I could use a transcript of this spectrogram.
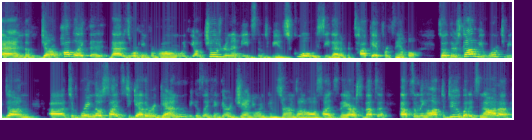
and the general public that, that is working from home with young children and needs them to be in school. We see that in Pawtucket, for example. So there's got to be work to be done uh, to bring those sides together again, because I think there are genuine concerns on all sides there. So that's a that's something he'll have to do, but it's not a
